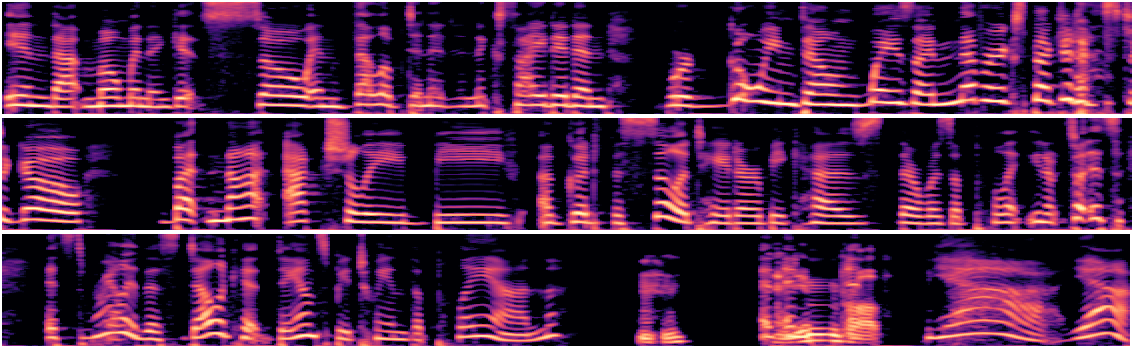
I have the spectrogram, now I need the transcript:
in that moment and get so enveloped in it and excited. And we're going down ways I never expected us to go but not actually be a good facilitator because there was a plan you know so it's it's really this delicate dance between the plan mm-hmm. and, and, and, improv. and, yeah yeah.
